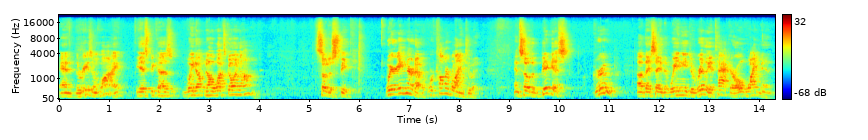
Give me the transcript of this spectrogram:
And the reason why is because we don't know what's going on, so to speak. We're ignorant of it. We're colorblind to it. And so the biggest group, uh, they say that we need to really attack are old white men.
